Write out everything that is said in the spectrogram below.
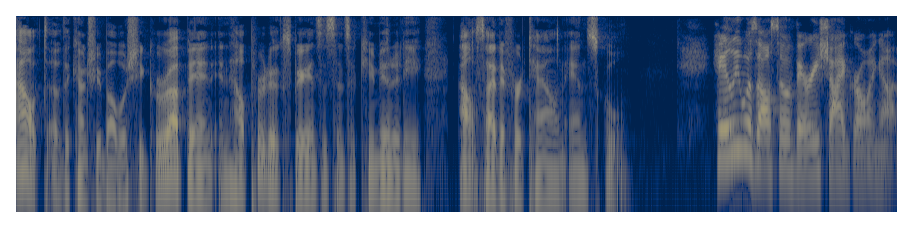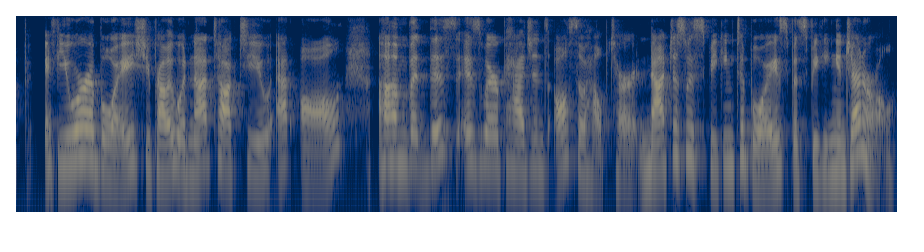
out of the country bubble she grew up in and helped her to experience a sense of community outside of her town and school. Haley was also very shy growing up. If you were a boy, she probably would not talk to you at all. Um, but this is where pageants also helped her, not just with speaking to boys, but speaking in general.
